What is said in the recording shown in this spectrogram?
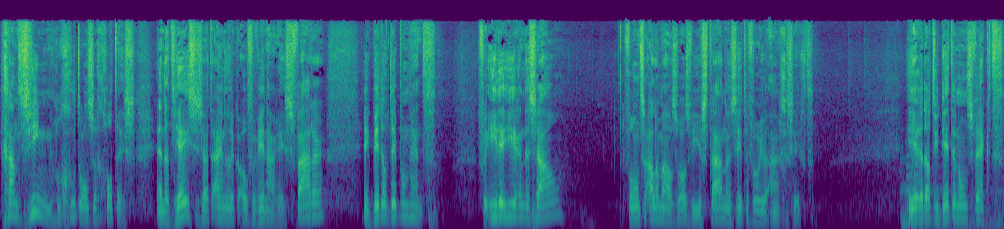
gaan zien hoe goed onze God is. En dat Jezus uiteindelijk overwinnaar is. Vader, ik bid op dit moment voor ieder hier in de zaal. Voor ons allemaal zoals we hier staan en zitten voor uw aangezicht. Heren, dat u dit in ons wekt.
